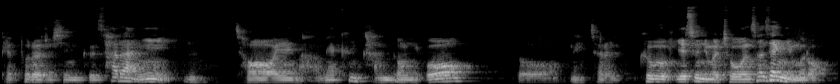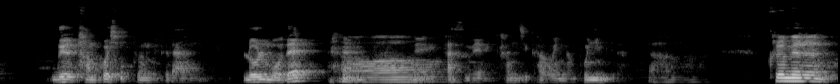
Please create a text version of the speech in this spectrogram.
베풀어 주신 그 사랑이 음. 저의 마음에 큰 감동이고 또 네, 저를 그 예수님을 좋은 선생님으로 늘 닮고 싶은 그런 롤 모델 아, 네, 가슴에 간직하고 있는 분입니다. 아, 그러면은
